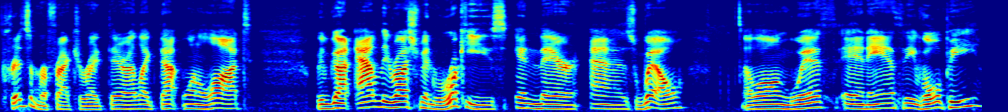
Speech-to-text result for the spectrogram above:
prism refractor right there. I like that one a lot. We've got Adley Rutschman rookies in there as well, along with an Anthony Volpe,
